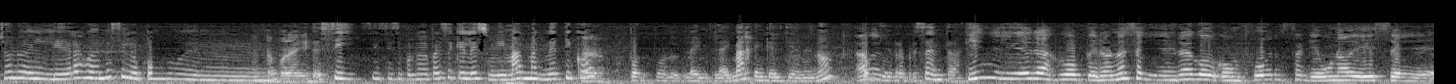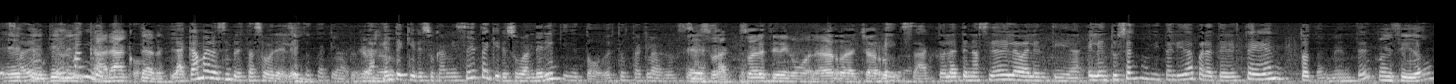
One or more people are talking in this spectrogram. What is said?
Yo lo, el liderazgo de Messi lo pongo en... Está por ahí. Sí, sí, sí, sí, porque me parece que él es un imán magnético Claro. por, por la, la imagen que él tiene, ¿no? A por quien representa. Tiene liderazgo, pero no es el liderazgo con fuerza que uno dice, este tiene Es el carácter. La cámara siempre está sobre él, Sí. esto está claro. La gente quiere su camiseta, quiere su banderín, quiere todo, esto está claro. sí. Exacto. Suárez tiene como la garra de charro. Exacto, la tenacidad y la valentía. El entusiasmo y vitalidad para Ter Stegen, totalmente. Coincido.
